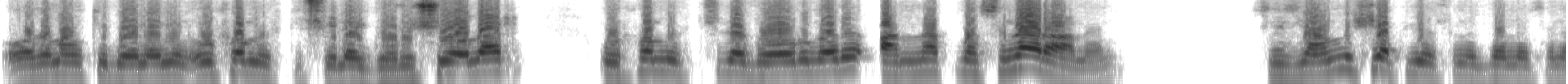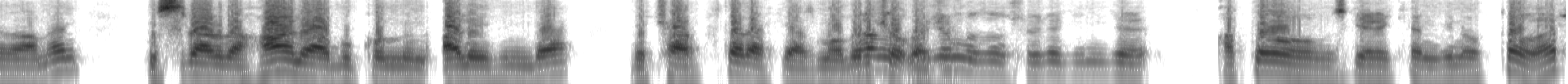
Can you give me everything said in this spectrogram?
O zamanki dönemin Urfa müftüsüyle görüşüyorlar. Urfa müftüsü de doğruları anlatmasına rağmen, siz yanlış yapıyorsunuz demesine rağmen ısrarla hala bu konunun aleyhinde ve çarpıtarak yazmaları Yalnız çok acı. hocamızın söylediğinde atlamamamız gereken bir nokta var.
